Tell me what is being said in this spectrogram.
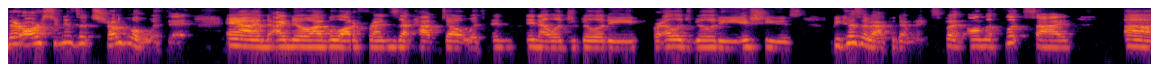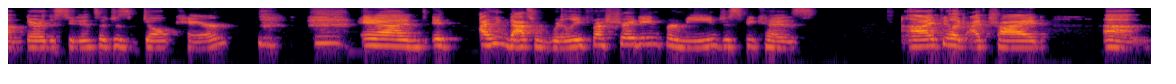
there are students that struggle with it, and I know I have a lot of friends that have dealt with in, ineligibility or eligibility issues because of academics. But on the flip side, um, there are the students that just don't care, and it. I think that's really frustrating for me, just because I feel like I've tried um,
